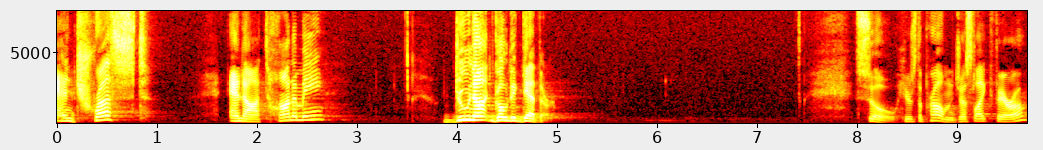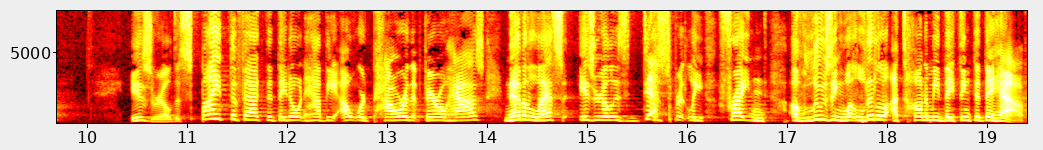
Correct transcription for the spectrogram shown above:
And trust and autonomy do not go together. So here's the problem just like Pharaoh, Israel, despite the fact that they don't have the outward power that Pharaoh has, nevertheless, Israel is desperately frightened of losing what little autonomy they think that they have.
